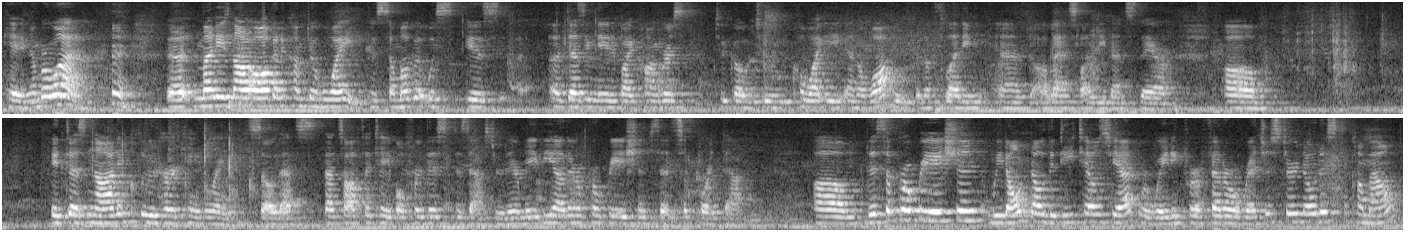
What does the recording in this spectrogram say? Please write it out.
Okay, number one, that money's not all going to come to Hawaii because some of it was is uh, designated by Congress to go to Kauai and Oahu for the flooding and uh, landslide events there. Um, it does not include Hurricane Lane, so that's that's off the table for this disaster. There may be other appropriations that support that. Um, this appropriation, we don't know the details yet. We're waiting for a Federal Register notice to come out.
